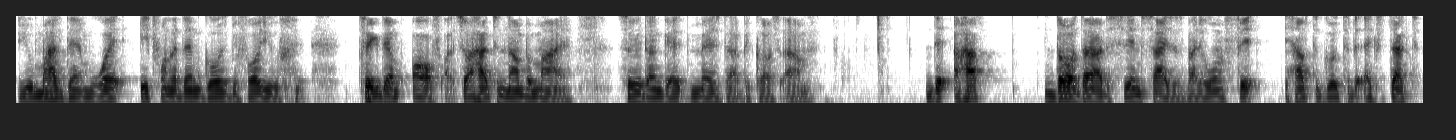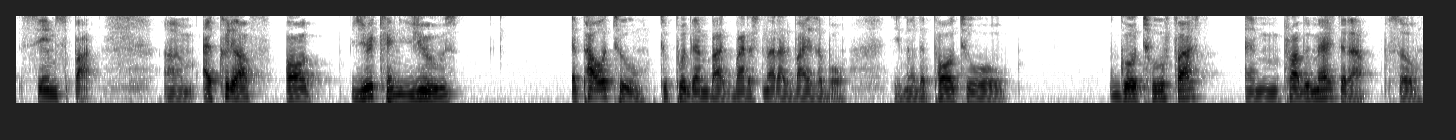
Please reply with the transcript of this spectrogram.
you mark them where each one of them goes before you take them off. So I had to number mine so you don't get messed up because um they, I have doors that are the same sizes but they won't fit. You have to go to the exact same spot. Um, I could have or you can use a power tool to put them back, but it's not advisable. You know, the power tool go too fast and probably mess it up. So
